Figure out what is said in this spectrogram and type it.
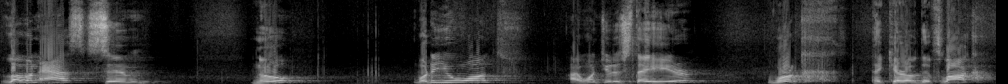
Lavan asks him, no. What do you want? I want you to stay here, work, take care of the flock,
